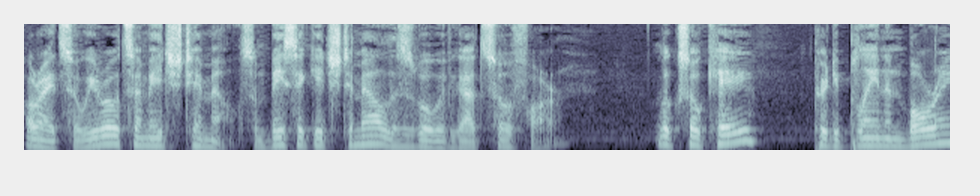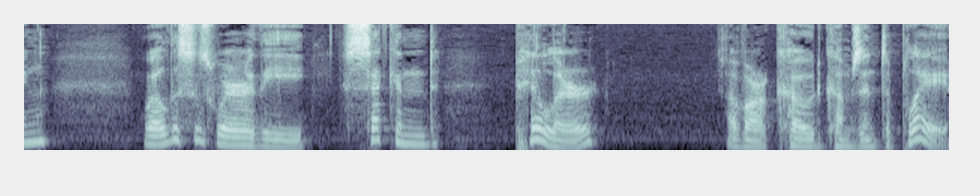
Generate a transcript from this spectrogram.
Alright, so we wrote some HTML, some basic HTML, this is what we've got so far. Looks okay, pretty plain and boring. Well, this is where the second pillar of our code comes into play.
